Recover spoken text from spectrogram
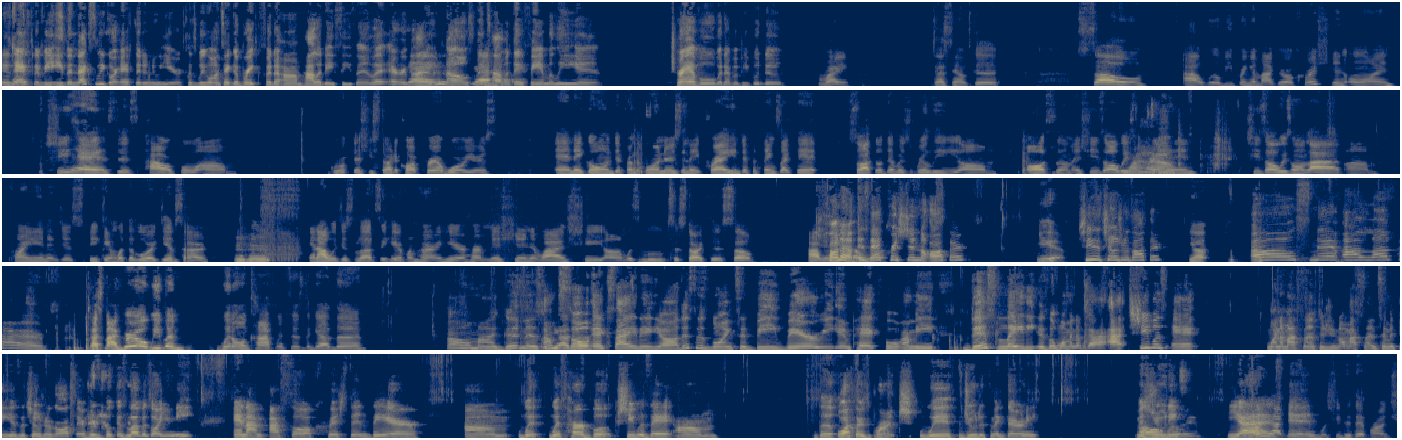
it has to be either next week or after the New Year because we're gonna take a break for the um holiday season. Let everybody, you know, spend time with their family and travel, whatever people do. Right. That sounds good. So, I will be bringing my girl Christian on. She has this powerful um group that she started called Prayer Warriors, and they go on different corners and they pray and different things like that. So I thought that was really um awesome, and she's always Wow. praying. She's always on live, um, praying and just speaking what the Lord gives her. Mm-hmm. And I would just love to hear from her and hear her mission and why she um was moved to start this. So I will Hold up, is that. Christian the author? yeah. She's a children's author. Yep. Oh snap! I love her. That's my girl. We've been went on conferences together. Oh my goodness. I'm so excited, y'all. This is going to be very impactful. I mean, this lady is a woman of God. I she was at one of my sons, because you know my son Timothy is a children's author. His book is Love is All You Need. And I I saw Kristen there um with with her book. She was at um the author's brunch with Judith McDurney. Miss oh, Judy. Really? Yes. oh, yeah, and when she did that brunch.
